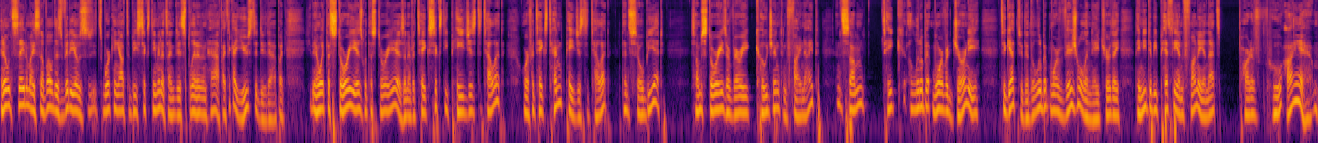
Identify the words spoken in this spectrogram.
I don't say to myself, oh, this video's, it's working out to be 60 minutes. I need to split it in half. I think I used to do that, but you know what? The story is what the story is. And if it takes 60 pages to tell it, or if it takes 10 pages to tell it, then so be it. Some stories are very cogent and finite, and some take a little bit more of a journey to get to. They're a little bit more visual in nature. They they need to be pithy and funny, and that's part of who I am.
